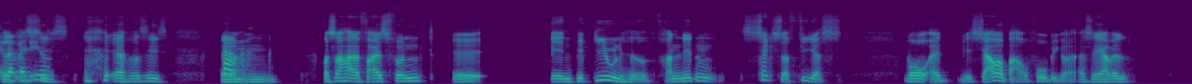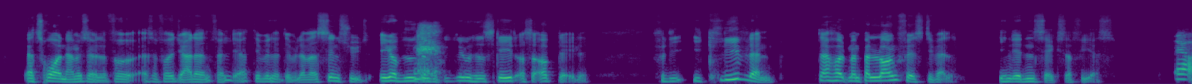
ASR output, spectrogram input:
eller ja, hvad det hedder. præcis. ja, præcis. Ja. Øhm, og så har jeg faktisk fundet øh, en begivenhed fra 1986, hvor at hvis jeg var barofobiker, altså jeg vil, jeg tror nærmest, jeg ville have fået, altså fået et hjerteanfald der. Det ville, det ville have været sindssygt. Ikke at vide, at den begivenhed skete, og så opdage det. Fordi i Cleveland, der holdt man ballonfestival i 1986. Ja,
